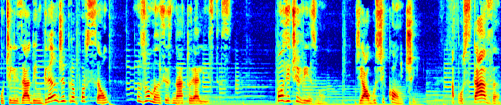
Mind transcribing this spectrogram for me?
utilizado em grande proporção nos romances naturalistas. Positivismo, de Auguste Comte, apostava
